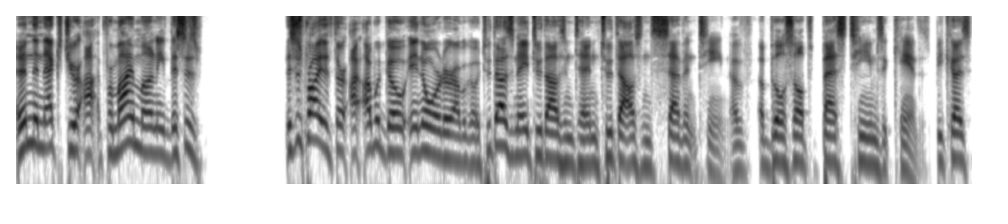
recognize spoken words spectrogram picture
And then the next year, for my money, this is This is probably the third. I, I would go in order. I would go 2008, 2010, 2017 of, of Bill Self's best teams at Kansas because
